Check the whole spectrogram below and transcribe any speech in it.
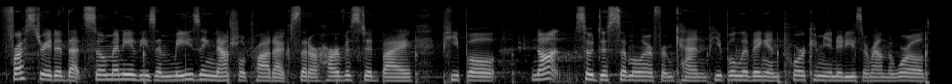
frustrated that so many of these amazing natural products that are harvested by people not so dissimilar from Ken, people living in poor communities around the world,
